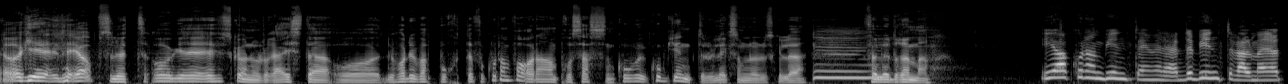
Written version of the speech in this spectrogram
Okay, det er absolutt. Og eh, jeg husker jo når du reiste, og du hadde jo vært borte. For hvordan var den prosessen? Hvor, hvor begynte du liksom når du skulle Mm, følge drømmen? ja, hvordan begynte jeg med det? Det begynte vel med at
